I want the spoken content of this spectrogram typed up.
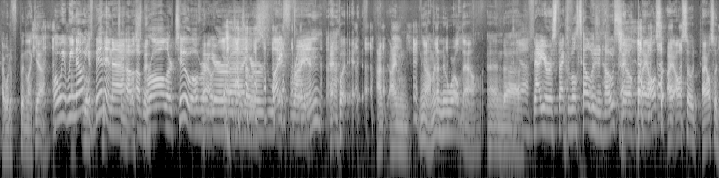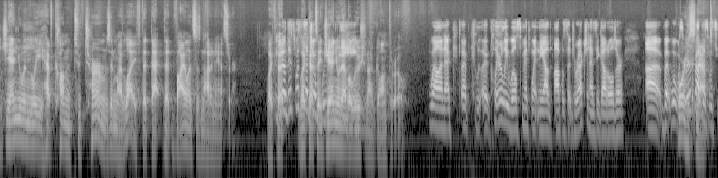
I would have been like, yeah. Well, we, we know Will- you've been in a, a, a brawl or two over That- your uh, that your life, Ryan. And- but uh, I'm, I'm you know I'm in a new world now, and uh, Yeah. Now you're a respectable television host, so but I also, I also, I also genuinely have come to terms in my life that that, that violence is not an answer. Like that, you know, this was like such that's a a, genuine thing. evolution I've gone through. Well, and uh, uh, cl- uh, clearly Will Smith went in the opposite direction as he got older. Uh, but what was Or weird about this was,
